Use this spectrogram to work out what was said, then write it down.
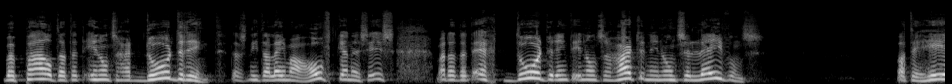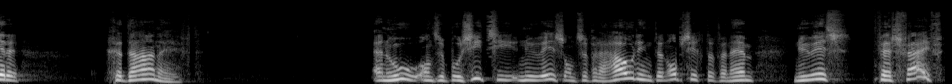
bepaalt dat het in ons hart doordringt. Dat het niet alleen maar hoofdkennis is, maar dat het echt doordringt in onze harten, in onze levens. Wat de Heere gedaan heeft. En hoe onze positie nu is, onze verhouding ten opzichte van Hem nu is. Vers 5.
